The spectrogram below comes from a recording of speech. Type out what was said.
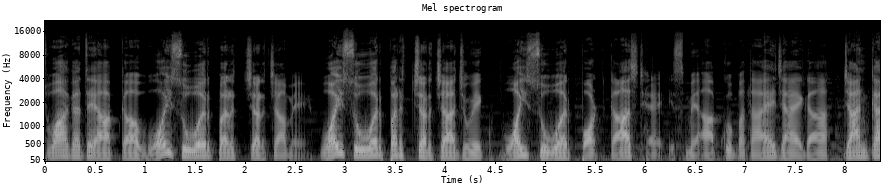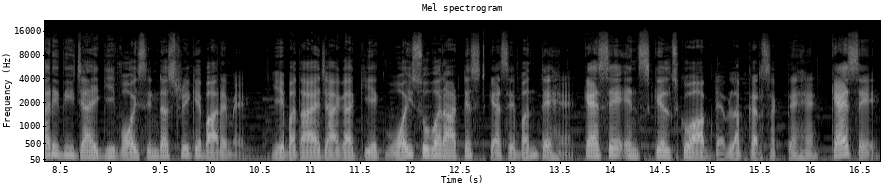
स्वागत है आपका वॉइस ओवर पर चर्चा में। वॉइस ओवर पर चर्चा जो एक वॉइस ओवर पॉडकास्ट है, इसमें आपको बताया जाएगा, जानकारी दी जाएगी वॉइस इंडस्ट्री के बारे में। ये बताया जाएगा कि एक वॉइस ओवर आर्टिस्ट कैसे बनते हैं, कैसे इन स्किल्स को आप डेवलप कर सकते हैं, कैसे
